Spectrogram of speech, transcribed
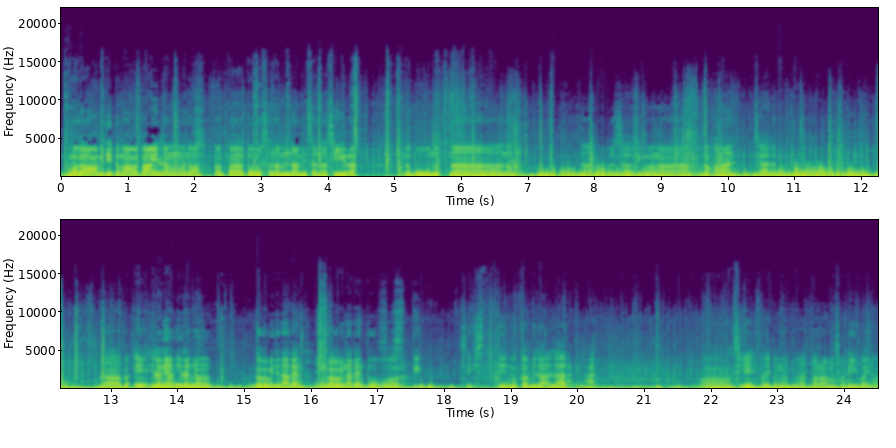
Gumagawa kami dito mga kapangil ng ano pampatulos na naman namin sa nasira. Nabunot na ano natulos sa ating mga gapangan. Si Alod Gaba. Eh ilan yan ilan yung gagamitin natin? Yung gagawin natin? 2 4 16 magkabilaan lahat. Ah, sige palitan natin lahat para mas matibay no?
